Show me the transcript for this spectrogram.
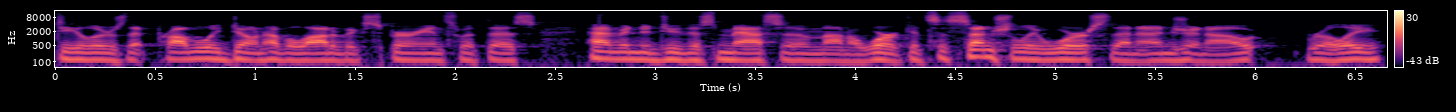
dealers that probably don't have a lot of experience with this having to do this massive amount of work. It's essentially worse than engine out really.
